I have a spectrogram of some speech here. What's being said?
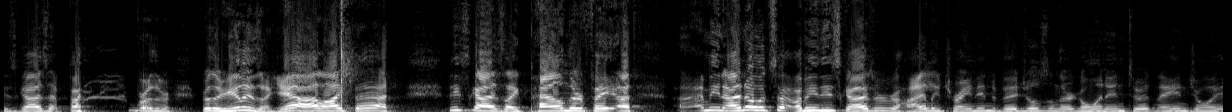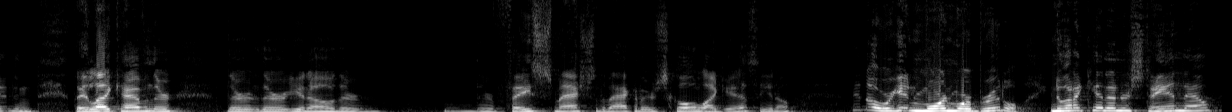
These guys that brother brother Healy's like, yeah, I like that. These guys like pound their face. Uh, I mean, I know it's, I mean, these guys are highly trained individuals and they're going into it and they enjoy it and they like having their, their, their, you know, their, their face smashed to the back of their skull, I guess, you know. No, we're getting more and more brutal. You know what I can't understand now?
